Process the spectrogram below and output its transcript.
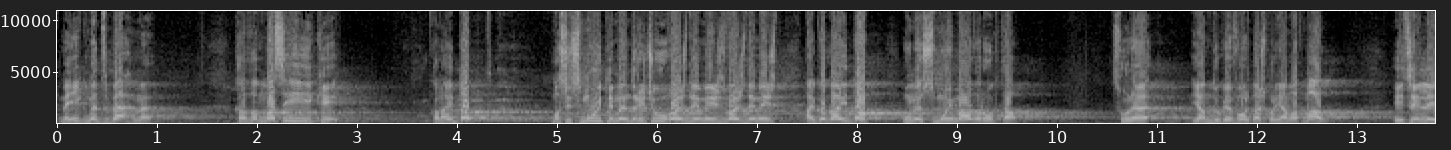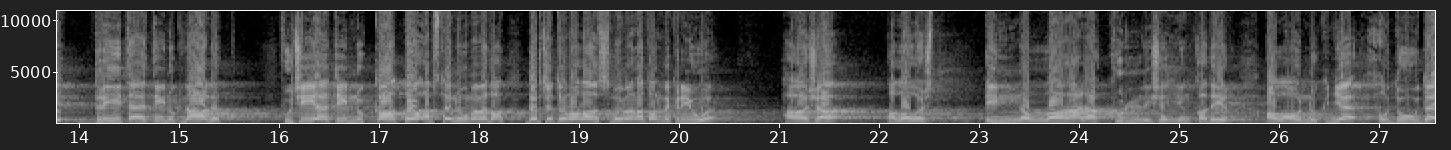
me ik me të zbehme. Ka thonë, masi iki, kanka i dobt, masi s'mujti me ndriçu vazhdimisht, vazhdimisht, ai koka i dobt, unë s'muj me adhuru këta. Se unë jam duke fol tash për një ma të madh, i cili drita e tij nuk nalet, fuqia e tij nuk ka të abstenume, me thonë, deri qëtu vlla, s'muj ma n'at on me kriju. Hasha, Allahu është, inne Allah ala kulli shejin kadir, Allahu nuk njeh hudude,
